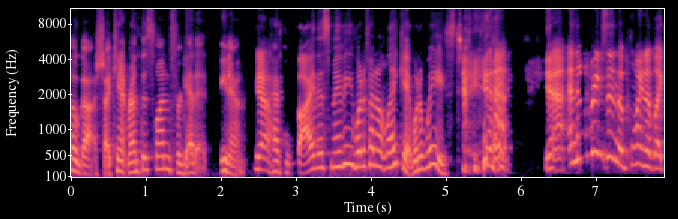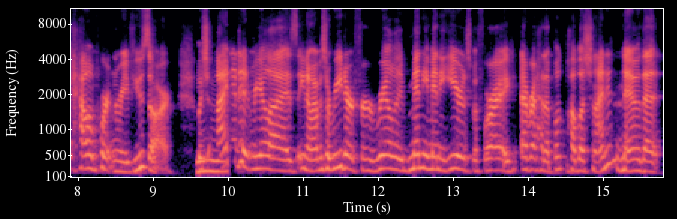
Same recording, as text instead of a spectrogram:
oh gosh, I can't rent this one. Forget it. You know, yeah. I have to buy this movie. What if I don't like it? What a waste. yeah. Yeah. And that brings in the point of like how important reviews are, which mm-hmm. I didn't realize. You know, I was a reader for really many, many years before I ever had a book published. And I didn't know that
